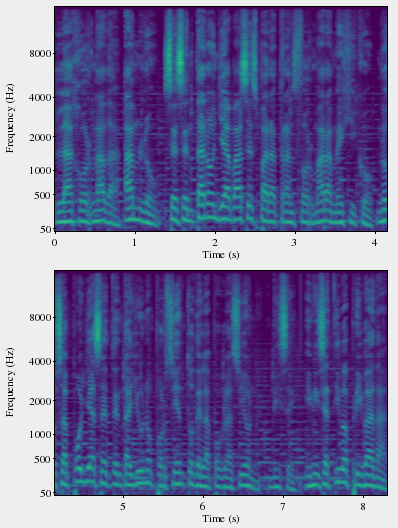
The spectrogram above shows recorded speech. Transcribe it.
La jornada. AMLO. Se sentaron ya bases para transformar a México. Nos apoya 71% de la población, dice. Iniciativa privada.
